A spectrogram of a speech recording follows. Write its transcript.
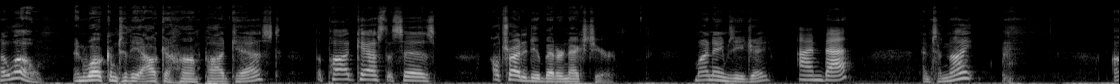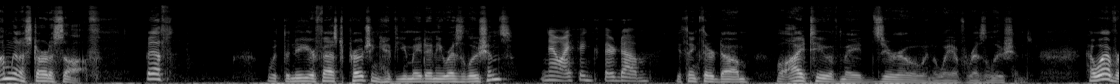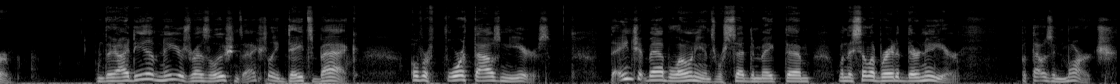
Hello, and welcome to the Alcahuh Podcast, the podcast that says, I'll try to do better next year. My name's EJ, I'm Beth. and tonight, I'm going to start us off. Beth, with the New Year fast approaching, have you made any resolutions? No, I think they're dumb. You think they're dumb? Well, I too have made zero in the way of resolutions. However, the idea of New Year's resolutions actually dates back over 4,000 years. The ancient Babylonians were said to make them when they celebrated their New Year, but that was in March.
